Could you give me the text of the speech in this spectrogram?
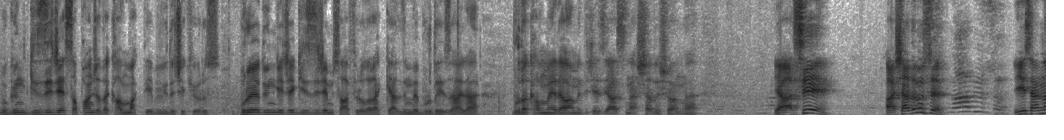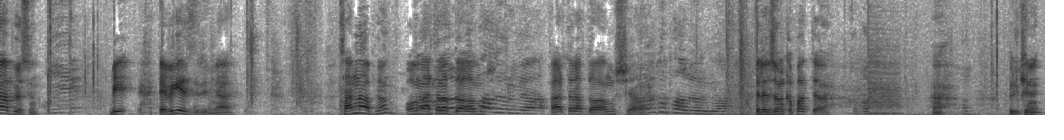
Bugün gizlice Sapanca'da kalmak diye bir video çekiyoruz. Buraya dün gece gizlice misafir olarak geldim ve buradayız hala. Burada kalmaya devam edeceğiz. Yasin aşağıda şu anda. Yasin! Aşağıda mısın? Ne yapıyorsun? İyi sen ne yapıyorsun? İyi. Bir evi gezdireyim ya. Sen ne yapıyorsun? Oğlum her taraf dağılmış. ya. Her taraf dağılmış ya. Doğru toparlıyorum ya. Televizyonu kapat ya. Heh. Ülkenin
